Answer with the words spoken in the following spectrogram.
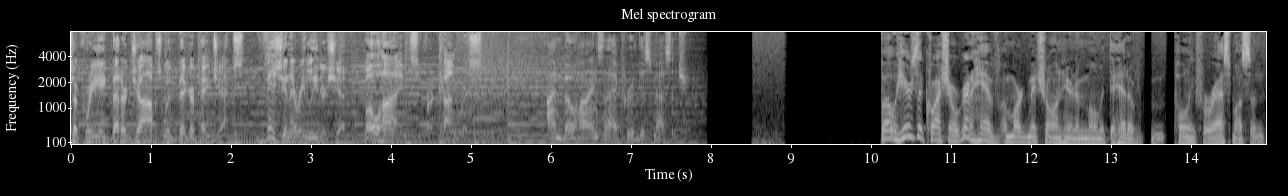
to create better jobs with bigger paychecks. Visionary leadership. Bo Hines for Congress. I'm Bo Hines, and I approve this message. Bo, here's the question. We're going to have uh, Mark Mitchell on here in a moment, the head of polling for Rasmussen.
